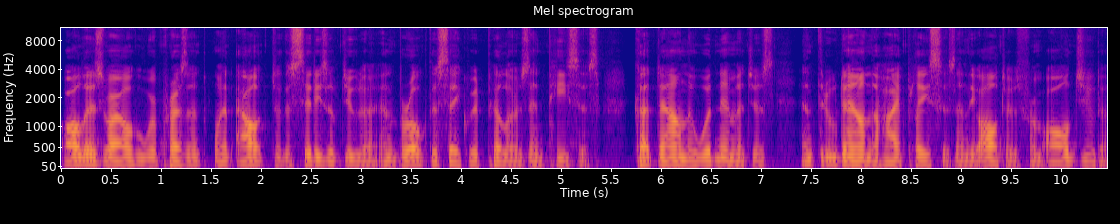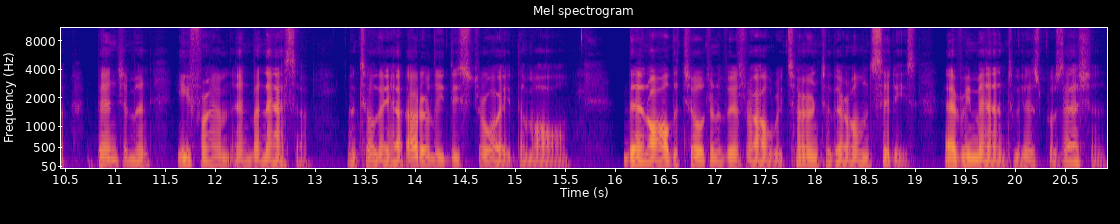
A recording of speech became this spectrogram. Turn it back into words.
all Israel who were present went out to the cities of Judah and broke the sacred pillars in pieces, cut down the wooden images, and threw down the high places and the altars from all Judah, Benjamin, Ephraim, and Manasseh, until they had utterly destroyed them all. Then all the children of Israel returned to their own cities, every man to his possession.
